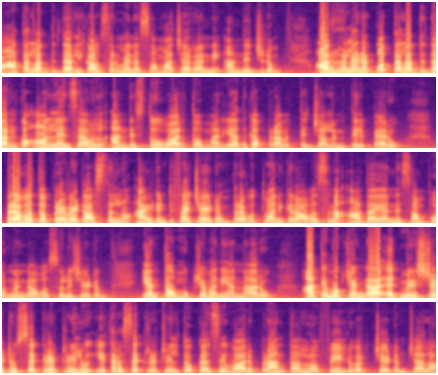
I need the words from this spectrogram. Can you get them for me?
పాత లబ్ధిదారులకు అవసరమైన సమాచారాన్ని అందించడం అర్హులైన కొత్త లబ్ధిదారులకు ఆన్లైన్ సేవలను అందిస్తూ వారితో మర్యాదగా ప్రవర్తించాలని తెలిపారు. ప్రభుత్వ ప్రైవేట్ ఆస్తులను ఐడెంటిఫై చేయడం ప్రభుత్వానికి రావాల్సిన ఆదాయాన్ని సంపూర్ణంగా వసూలు చేయడం ఎంతో ముఖ్యమని అన్నారు. అతి ముఖ్యంగా అడ్మినిస్ట్రేటివ్ సెక్రటరీలు ఇతర సెక్రటరీలతో కలిసి వారి ప్రాంతాల్లో ఫీల్డ్ వర్క్ చేయడం చాలా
